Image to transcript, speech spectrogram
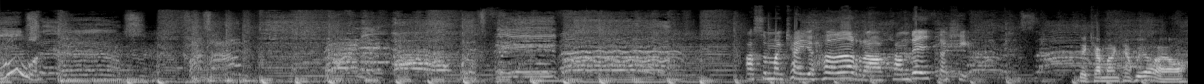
Oh! Alltså man kan ju höra dejtar shit. Det kan man kanske göra ja.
